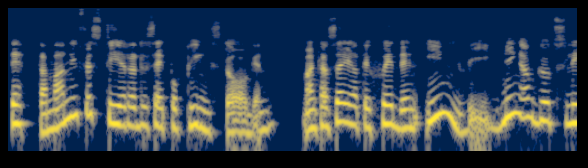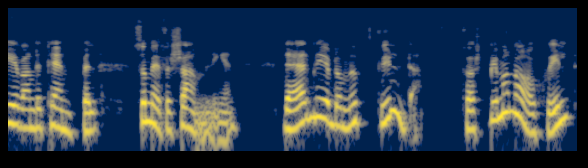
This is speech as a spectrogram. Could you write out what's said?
Detta manifesterade sig på pingstdagen. Man kan säga att det skedde en invigning av Guds levande tempel som är församlingen. Där blev de uppfyllda. Först blir man avskild,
